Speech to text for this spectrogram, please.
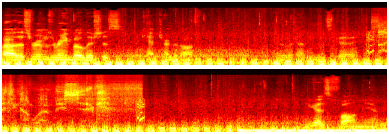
Wow, this room's rainbow-licious. I can't turn it off. What happened to this guy? I think I'm gonna be sick. You guys follow me everywhere.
